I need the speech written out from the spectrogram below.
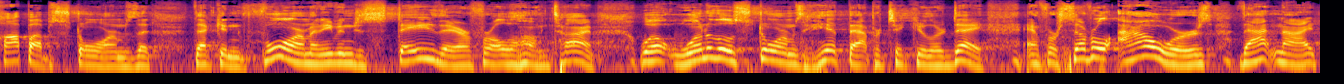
pop up storms that that can form and even just stay there for a long time. Well, one of those storms hit that particular day, and for several hours that night,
